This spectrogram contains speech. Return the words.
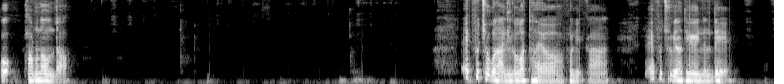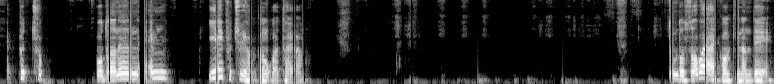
어 바로 나온다. F촉은 아닌 것 같아요 보니까. F촉이라 되어 있는데 F촉보다는 M EF촉에 가까운 것 같아요. 좀 더 써봐야 할 것 같긴 한데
